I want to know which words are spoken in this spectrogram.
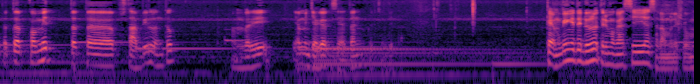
tetap komit, tetap stabil untuk memberi yang menjaga kesehatan kita. Oke, mungkin itu dulu. Terima kasih. Assalamualaikum.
